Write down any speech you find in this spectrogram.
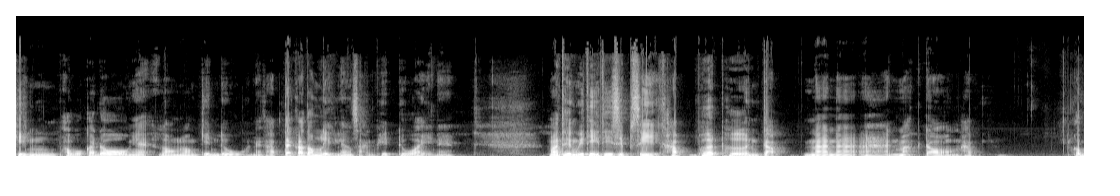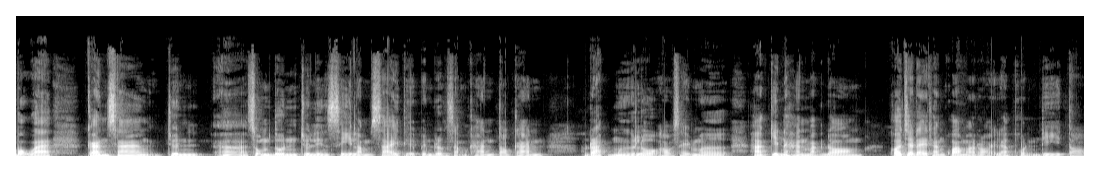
ขิงอะโวคาโดเงี้ยลองลองกินดูนะครับ แต่ก็ต้องหลีกเลี่ยงสารพิษด้วยนะ มาถึงวิธีที่ 14 ครับ เพลิดเพลินกับนานาอาหารหมักดองครับก็บอกว่าการสร้างจุลสมดุลจุลินทรีย์ลำไส้ถือเป็นเรื่องสำคัญต่อการรับมือโรคอัลไซเมอร์ หากกินอาหารหมักดอง ก็จะได้ทั้งความอร่อยและผลดีต่อ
